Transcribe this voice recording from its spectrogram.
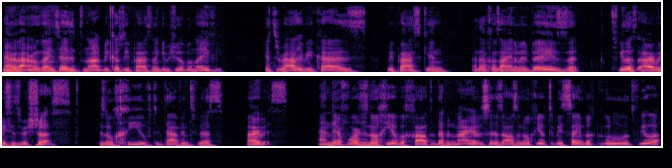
Now Rav Amram says it's not because we pass like a Bishua ben Levi. It's rather because we paskin and the Chazayim and Beis that Tfilas Arvis is Rishus. There's no chiyuv to daven Tfilas Arvis. And therefore, there's no chiyuv b'chal to daven Mariv, so there's also no chiyuv to be saying b'chgulu tefillah.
